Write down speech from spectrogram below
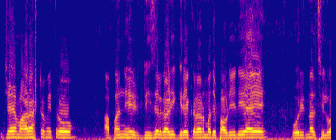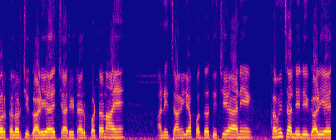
जय महाराष्ट्र मित्रो आपण हे डिझेल गाडी ग्रे कलरमध्ये पावलेली आहे. ओरिजिनल सिल्वर कलरची गाडी आहे चारी टायर बटन आहे आणि चांगल्या पद्धतीची आणि कमी चाललेली गाडी आहे.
